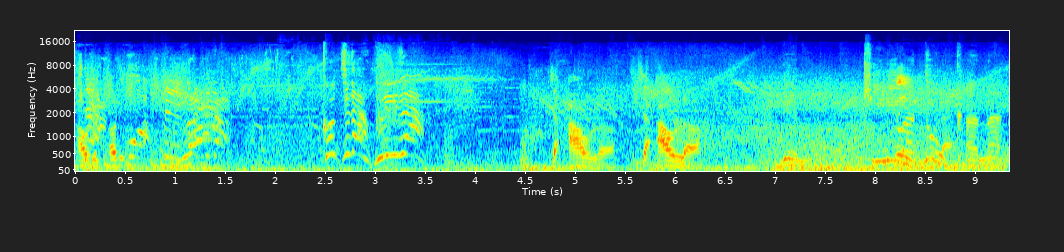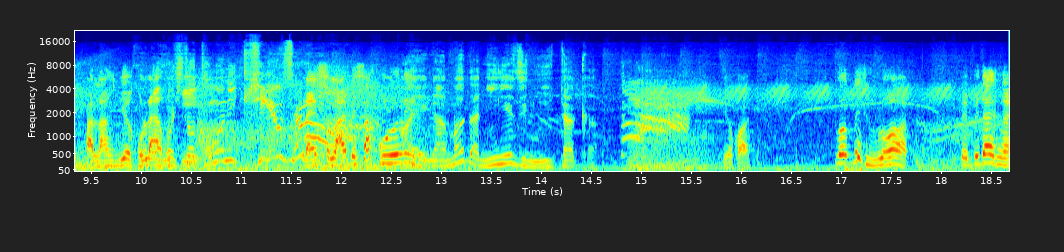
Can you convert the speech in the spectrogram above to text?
เอาดีเอาดิ จะเอาเหรอ จะเอาเหรอนี่พลังเยอะคนแรกเมื่อกี้แหลกสลายไปซักกูเลย เดี๋ยวก่อนรถไม่ถึงรอด เป็นไปได้ไง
